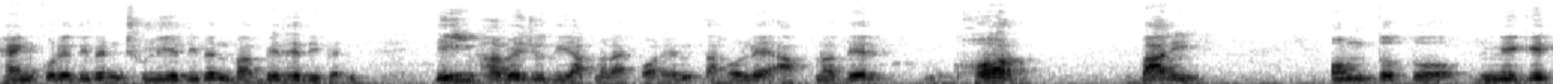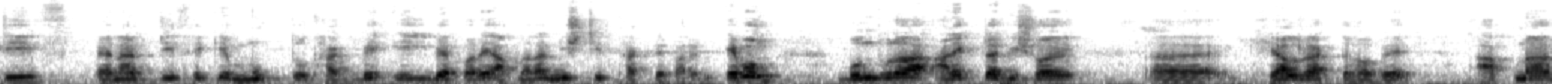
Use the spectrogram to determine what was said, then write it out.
হ্যাং করে দিবেন, ঝুলিয়ে দিবেন বা বেঁধে দিবেন। এইভাবে যদি আপনারা করেন, তাহলে আপনাদের ঘর, বাড়ি অন্তত নেগেটিভ এনার্জি থেকে মুক্ত থাকবে। এই ব্যাপারে আপনারা নিশ্চিত থাকতে পারেন। এবং বন্ধুরা, আরেকটা বিষয় খেয়াল রাখতে হবে। আপনার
